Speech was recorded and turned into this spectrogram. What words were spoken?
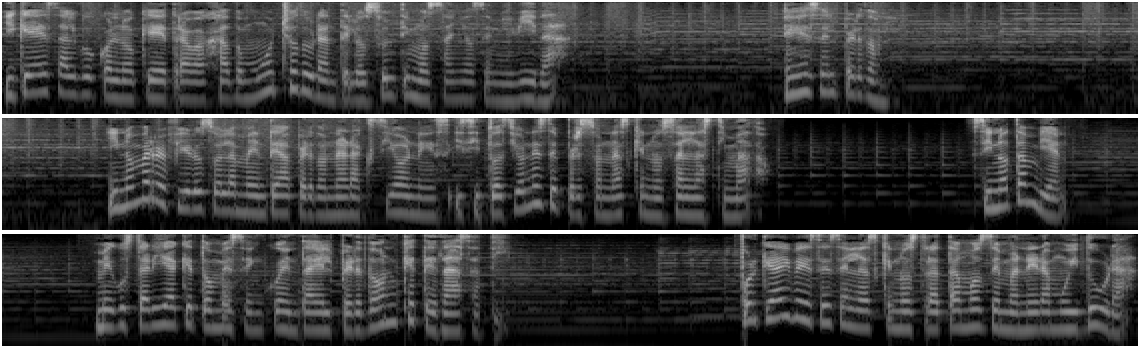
y que es algo con lo que he trabajado mucho durante los últimos años de mi vida, es el perdón. Y no me refiero solamente a perdonar acciones y situaciones de personas que nos han lastimado, sino también me gustaría que tomes en cuenta el perdón que te das a ti. Porque hay veces en las que nos tratamos de manera muy dura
